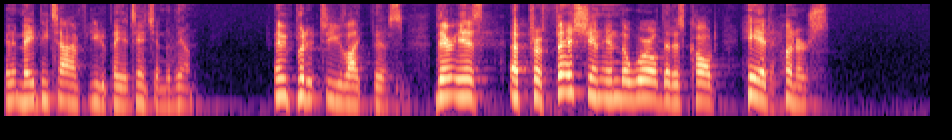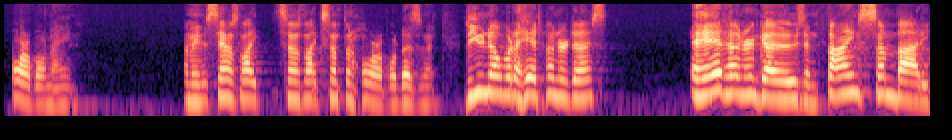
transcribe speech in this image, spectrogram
and it may be time for you to pay attention to them. Let me put it to you like this there is a profession in the world that is called headhunters. Horrible name. I mean, it sounds like, sounds like something horrible, doesn't it? Do you know what a headhunter does? A headhunter goes and finds somebody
